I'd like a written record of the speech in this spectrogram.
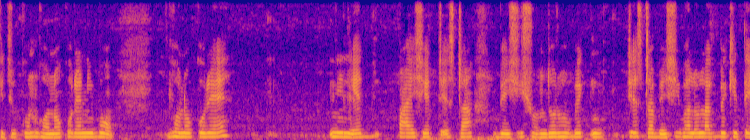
কিছুক্ষণ ঘন করে নিব। ঘন করে নিলে পায়েসের টেস্টটা বেশি সুন্দর হবে টেস্টটা বেশি ভালো লাগবে খেতে।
